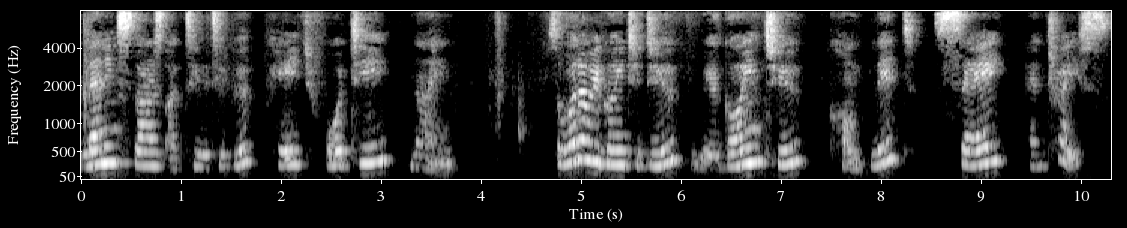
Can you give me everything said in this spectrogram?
Learning Stars activity book, page 49. So what are we going to do? We are going to complete, say, and trace.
